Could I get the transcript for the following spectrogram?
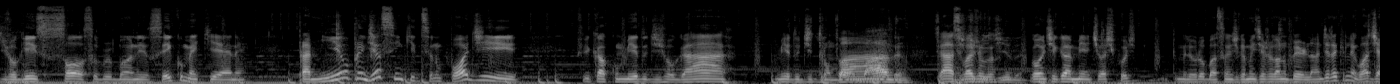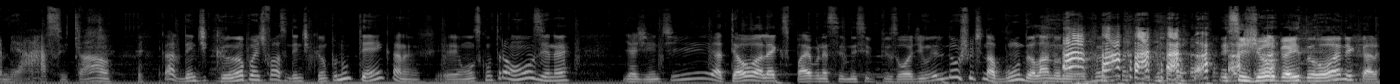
joguei só suburbana e eu sei como é que é, né? Pra mim eu aprendi assim, que você não pode ficar com medo de jogar, medo de, de trombada. trombada. Ah, você vai jogar igual antigamente. Eu acho que hoje melhorou bastante. Antigamente ia jogar no Berlândia, era aquele negócio de ameaça e tal. Cara, dentro de campo, a gente fala assim, dentro de campo não tem, cara. É 11 contra 11, né? E a gente, até o Alex Paiva nesse, nesse episódio, ele deu um chute na bunda lá no, no nesse jogo aí do Rony, cara.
